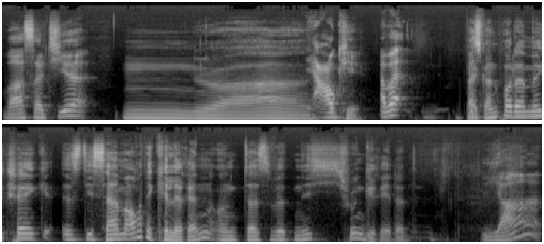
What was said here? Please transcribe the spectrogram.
war es halt hier, Mm, ja. ja, okay. Aber bei Gunpowder Milkshake ist die Sam auch eine Killerin und das wird nicht schön geredet. Ja,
